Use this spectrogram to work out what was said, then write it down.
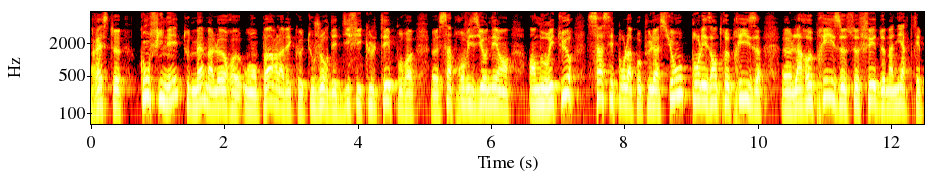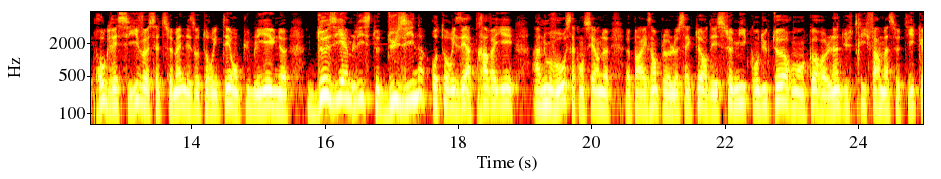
reste confinée tout de même à l'heure où on parle, avec toujours des difficultés pour s'approvisionner en, en, nourriture. Ça, c'est pour la population. Pour les entreprises, la reprise se fait de manière très progressive. Cette semaine, les autorités ont publié une deuxième liste d'usines autorisées à travailler à nouveau. Ça concerne par exemple le secteur des semi-conducteurs ou encore l'industrie pharmaceutique.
